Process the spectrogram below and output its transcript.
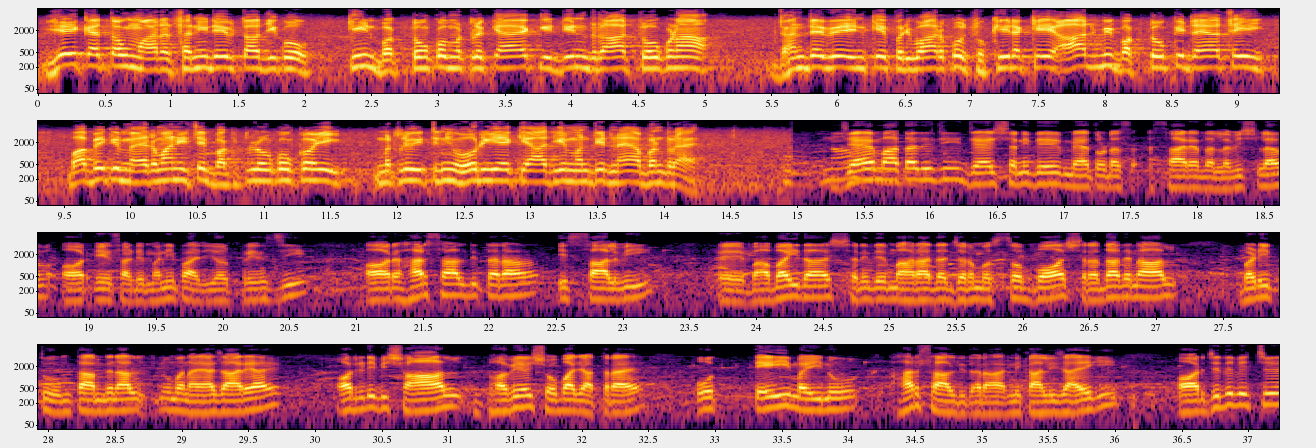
यही कहता हूँ, महाराज शनि देवता जी को, कि इन भक्तों को मतलब क्या है कि दिन, रात चौगुना धन देवे इनके परिवार को सुखी रखे। आज भी भक्तों की दया से ही, बाबे की मेहरबानी से भक्त लोगों को ही मतलब इतनी हो रही है कि आज ये मंदिर नया बन रहा है। ਜੈ ਮਾਤਾ ਦੀ ਜੀ ਜੈ ਸ਼ਨੀਦੇਵ ਮੈਂ ਤੁਹਾਡਾ ਸਾਰਿਆਂ ਦਾ ਲਵਿਸ਼ ਲਵ ਔਰ ਇਹ ਸਾਡੇ ਮਨੀ ਭਾਜੀ ਔਰ ਪ੍ਰਿੰਸ ਜੀ ਔਰ ਹਰ ਸਾਲ ਦੀ ਤਰ੍ਹਾਂ ਇਸ ਸਾਲ ਵੀ ਬਾਬਾ ਜੀ ਦਾ ਸ਼ਨੀਦੇਵ ਮਹਾਰਾਜ ਦਾ ਜਨਮ ਉਤਸਵ ਬਹੁਤ ਸ਼ਰਧਾ ਦੇ ਨਾਲ ਬੜੀ ਧੂਮਧਾਮ ਦੇ ਨਾਲ ਨੂੰ ਮਨਾਇਆ ਜਾ ਰਿਹਾ ਹੈ ਔਰ ਜਿਹੜੀ ਵਿਸ਼ਾਲ ਭਵਯ ਸ਼ੋਭਾ ਯਾਤਰਾ ਹੈ ਉਹ 23 ਮਈ ਨੂੰ ਹਰ ਸਾਲ ਦੀ ਤਰ੍ਹਾਂ ਨਿਕਾਲੀ ਜਾਏਗੀ ਔਰ ਜਿਹਦੇ ਵਿੱਚ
